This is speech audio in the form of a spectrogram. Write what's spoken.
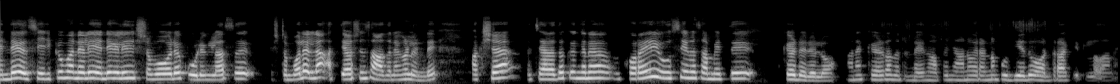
എന്റെ ശരിക്കും പറഞ്ഞാൽ എന്റെ കയ്യിൽ ഇഷ്ടംപോലെ കൂളിംഗ് ഗ്ലാസ് ഇഷ്ടംപോലെ അല്ല അത്യാവശ്യം സാധനങ്ങളുണ്ട്. പക്ഷെ ചിലതൊക്കെ ഇങ്ങനെ കുറെ യൂസ് ചെയ്യുന്ന സമയത്ത് കേടുവരുമല്ലോ? അങ്ങനെ കേട് വന്നിട്ടുണ്ടായിരുന്നു. അപ്പൊ ഞാൻ ഒരെണ്ണം പുതിയത് ഓർഡർ ആക്കിയിട്ടുള്ളതാണ്.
